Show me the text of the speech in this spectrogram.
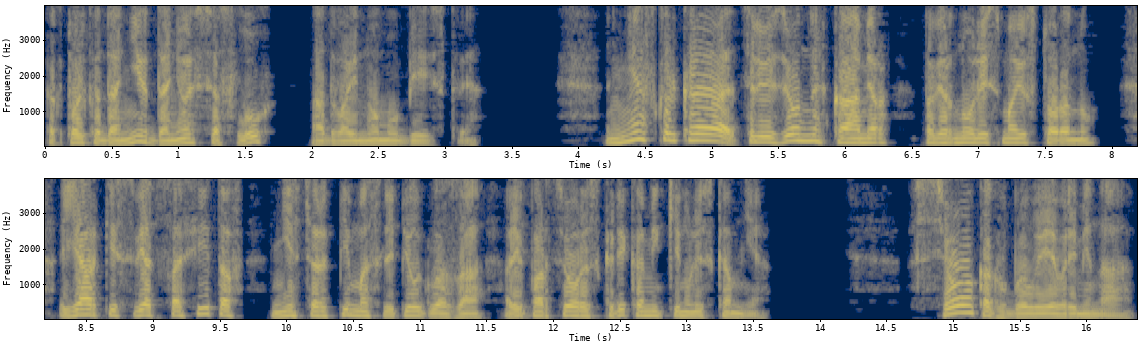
как только до них донесся слух о двойном убийстве. Несколько телевизионных камер повернулись в мою сторону. Яркий свет софитов нестерпимо слепил глаза, репортеры с криками кинулись ко мне. Все, как в былые времена.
